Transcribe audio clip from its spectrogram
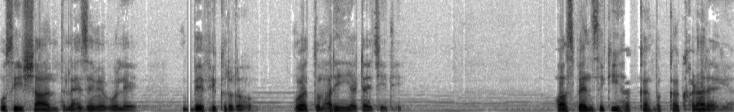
उसी शांत लहजे में बोले, बेफिक्र रहो। वह तुम्हारी ही अटैची थी। की हक्का बक्का खड़ा रह गया।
